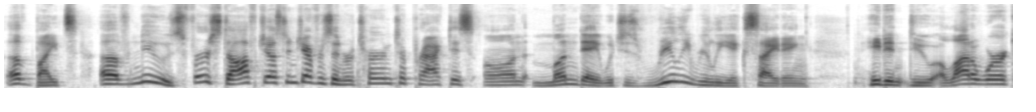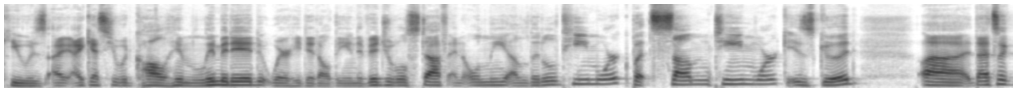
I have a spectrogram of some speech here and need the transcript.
of bites of news. First off, Justin Jefferson returned to practice on Monday, which is really, really exciting. He didn't do a lot of work. He was, I, I, guess you would call him limited, where he did all the individual stuff and only a little teamwork, but some teamwork is good. Uh, that's a,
